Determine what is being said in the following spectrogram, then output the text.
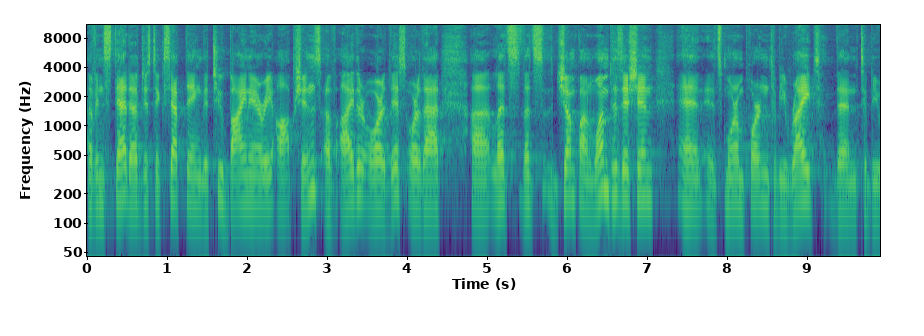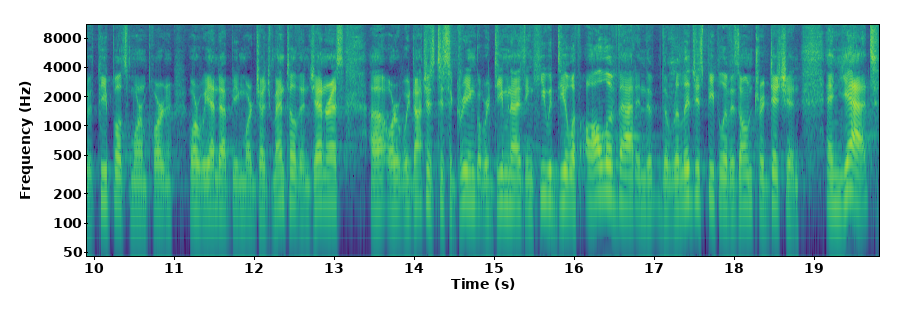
of instead of just accepting the two binary options of either or, this or that, uh, let's, let's jump on one position, and it's more important to be right than to be with people. It's more important, or we end up being more judgmental than generous, uh, or we're not just disagreeing, but we're demonizing. He would deal with all of that in the, the religious people of his own tradition. And yet,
